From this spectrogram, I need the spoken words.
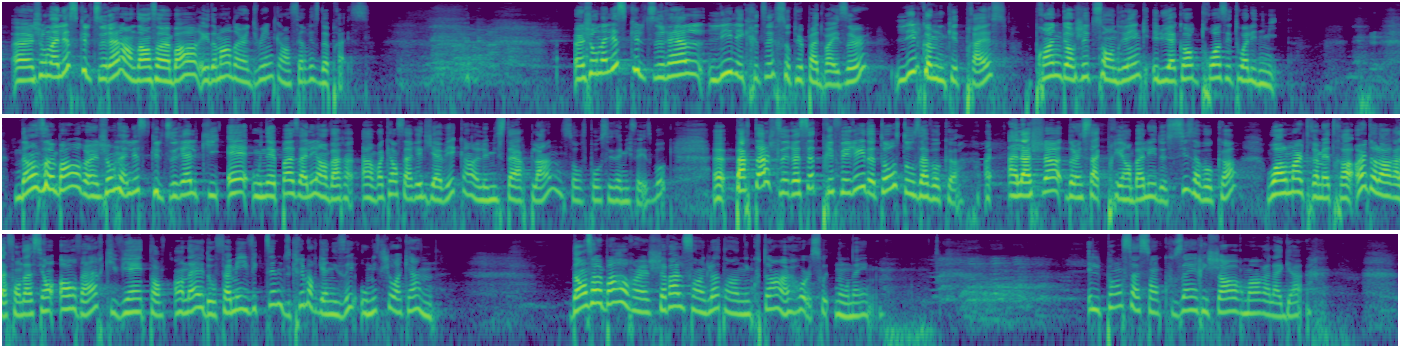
Un journaliste culturel entre dans un bar et demande un drink en service de presse. Un journaliste culturel lit les critiques sur TripAdvisor, lit le communiqué de presse, prend une gorgée de son drink et lui accorde trois étoiles et demie. Dans un bar, un journaliste culturel qui est ou n'est pas allé en, vacances à Reykjavik, hein, le mystère plane, sauf pour ses amis Facebook, euh, partage ses recettes préférées de toast aux avocats. À l'achat d'un sac préemballé de six avocats, Walmart remettra un dollar à la fondation Orvers qui vient en, aide aux familles victimes du crime organisé au Michoacán. Dans un bar, un cheval sanglote en écoutant un horse with no name. Il pense à son cousin Richard mort à la guerre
